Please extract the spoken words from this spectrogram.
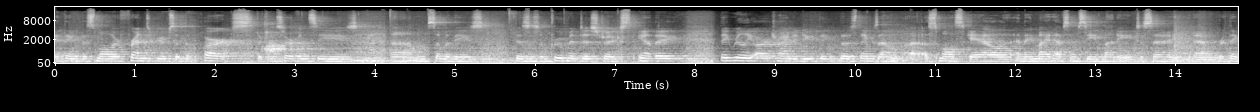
I think the smaller friends groups at the parks, the conservancies, um, some of these business improvement districts, you know they they really are trying to do th- those things on a a small scale, and they might have some seed money to say, you know, we're thinking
